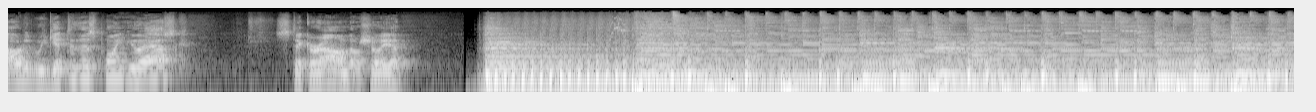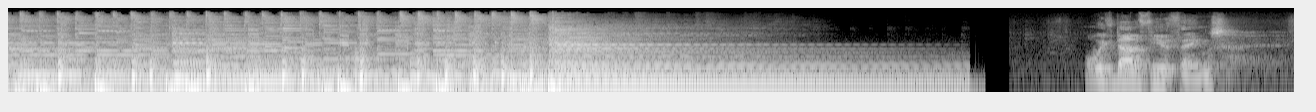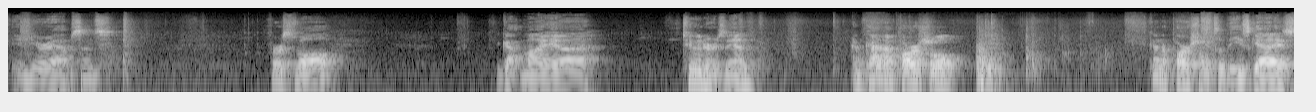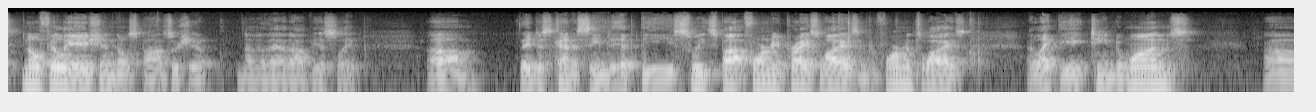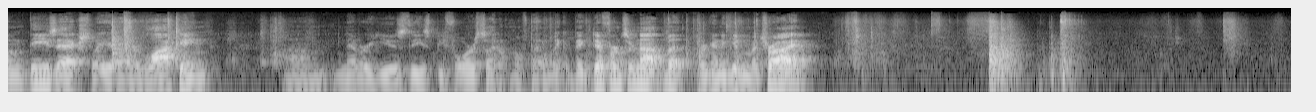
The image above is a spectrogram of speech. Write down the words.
How did we get to this point, you ask? Stick around, I'll show you. Well, we've done a few things in your absence. First of all, I got my uh, tuners in. I'm kind of partial, kind of partial to these guys. No affiliation, no sponsorship, none of that, obviously. Um, they just kind of seem to hit the sweet spot for me, price-wise and performance-wise. I like the 18 to ones. Um, these actually are locking. Um, never used these before, so I don't know if that'll make a big difference or not, but we're going to give them a try.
